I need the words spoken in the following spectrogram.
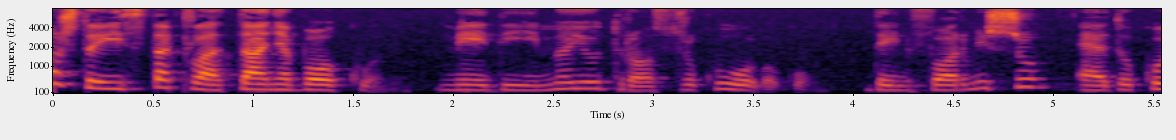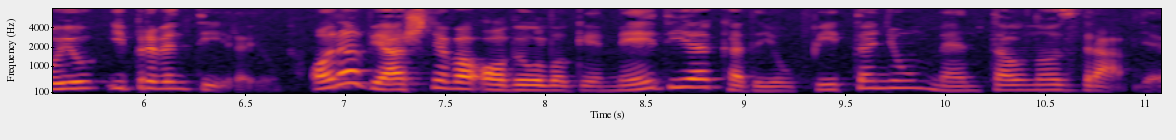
Kao što je istakla Tanja Bokun, mediji imaju trostruku ulogu, da informišu, edukuju i preventiraju. Ona objašnjava ove uloge medija kada je u pitanju mentalno zdravlje.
